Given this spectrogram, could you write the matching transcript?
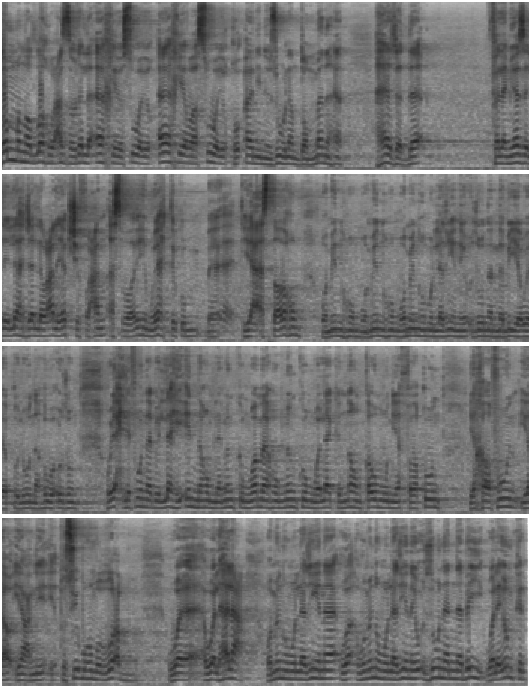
ضمن الله عز وجل آخر سور آخر سور القرآن نزولا ضمنها هذا الداء. فلم يزل الله جل وعلا يكشف عن أسرارهم ويهتكم أستارهم ومنهم ومنهم ومنهم الذين يؤذون النبي ويقولون هو أذن ويحلفون بالله إنهم لمنكم وما هم منكم ولكنهم قوم يفرقون يخافون يعني تصيبهم الرعب والهلع ومنهم الذين ومنهم الذين يؤذون النبي ولا يمكن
